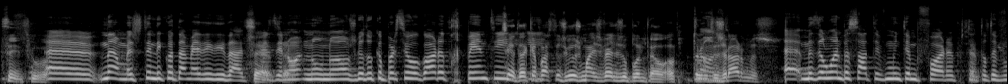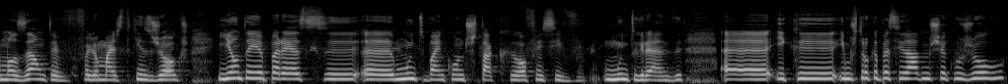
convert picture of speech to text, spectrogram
Sim, desculpa. Uh, não, mas tendo em conta a média de idade, certo, quer dizer, não, não, não, é um jogador que apareceu agora de repente e. Sim, até capaz de ter os jogadores mais velhos do plantel. Estou a exagerar, mas. Uh, mas ele o ano passado teve muito tempo fora, portanto certo. ele teve uma lesão, teve, falhou mais de 15 jogos e ontem aparece uh, muito bem com um destaque ofensivo muito grande e que. E mostrou capacidade de mexer com o jogo,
